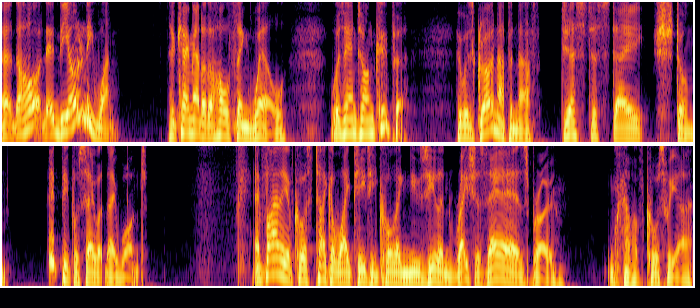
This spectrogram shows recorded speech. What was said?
uh, the whole, the only one who came out of the whole thing well was Anton Cooper, who was grown up enough just to stay stum. Let people say what they want. And finally, of course, Taika Waititi calling New Zealand racist as, bro. Well, of course we are.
